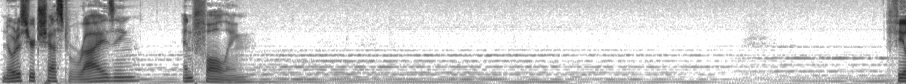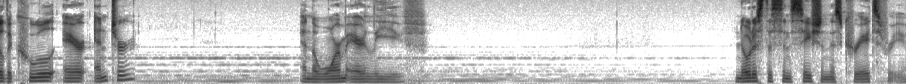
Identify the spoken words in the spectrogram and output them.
Notice your chest rising and falling. Feel the cool air enter and the warm air leave. Notice the sensation this creates for you.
